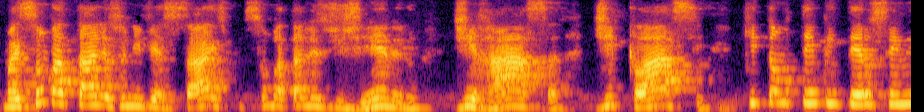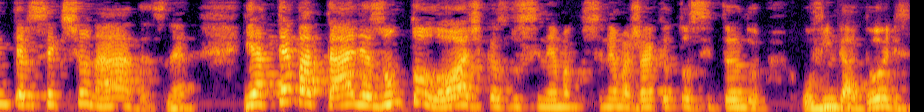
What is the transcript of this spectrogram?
mas são batalhas universais, são batalhas de gênero, de raça, de classe, que estão o tempo inteiro sendo interseccionadas, né? E até batalhas ontológicas do cinema com o cinema, já que eu estou citando o Vingadores,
